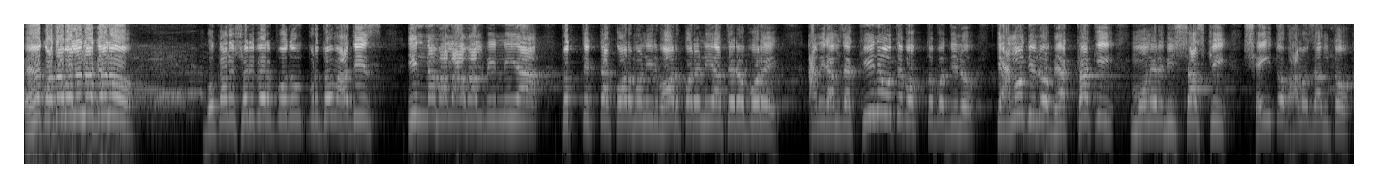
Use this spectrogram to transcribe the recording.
এ কথা বলে না কেন? বোকারি শরীফের প্রথম- হাদিস, ইন্নামাল বিনিয়া প্রত্যেকটা কর্ম নির্ভর করে নিয়াতের ওপরে। আমির হামজা কি নিয়তে বক্তব্য দিল? কেন দিল? ব্যাখ্যা কি? মনের বিশ্বাস কি? সেই তো ভালো জানতো,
